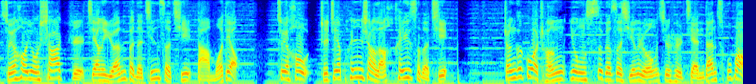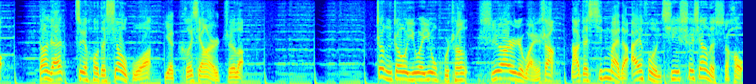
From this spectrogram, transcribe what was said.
随后用砂纸将原本的金色漆打磨掉，最后直接喷上了黑色的漆。整个过程用四个字形容就是简单粗暴。当然，最后的效果也可想而知了。郑州一位用户称，十月二日晚上拿着新买的 iPhone 七摄像的时候，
